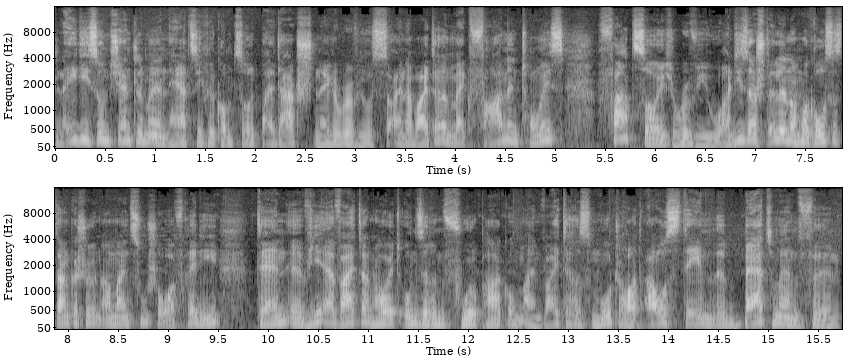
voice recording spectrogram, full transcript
Ladies und Gentlemen, herzlich willkommen zurück bei Dark Schnegge Reviews zu einer weiteren McFarlane Toys Fahrzeug-Review. An dieser Stelle nochmal großes Dankeschön an meinen Zuschauer Freddy, denn äh, wir erweitern heute unseren Fuhrpark um ein weiteres Motorrad aus dem The Batman-Film.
